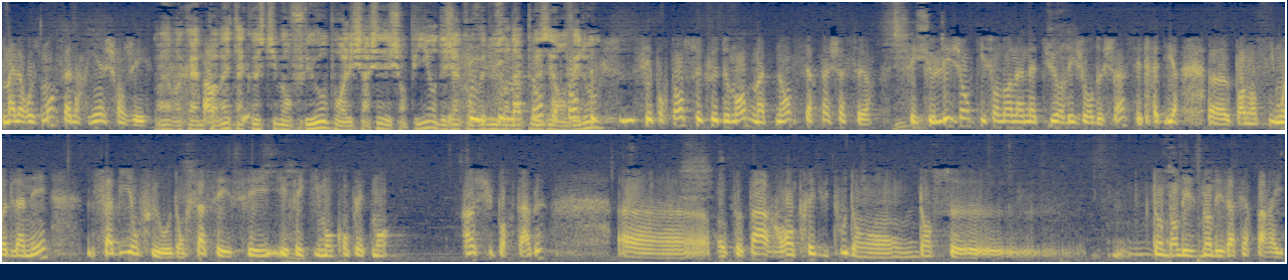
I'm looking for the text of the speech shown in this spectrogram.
malheureusement, ça n'a rien changé. Ouais, on va quand même pas Alors, mettre un costume en fluo pour aller chercher des champignons. Déjà qu'on veut nous en imposer en vélo. C'est pourtant ce que demandent maintenant certains chasseurs. C'est que les gens qui sont dans la nature les jours de chasse, c'est-à-dire euh, pendant six mois de l'année, s'habillent en fluo. Donc ça, c'est effectivement complètement insupportable. Euh, on peut pas rentrer du tout dans, ce dans, dans des, dans des affaires pareilles.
